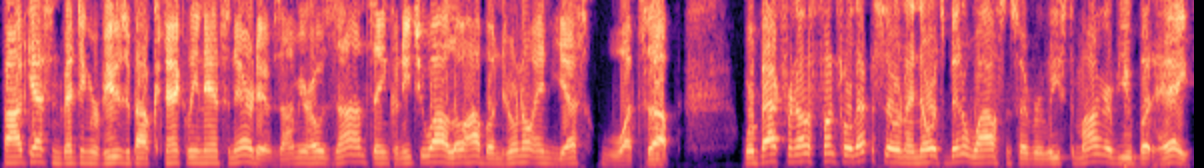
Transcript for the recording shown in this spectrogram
podcast inventing reviews about kinetically enhanced narratives. I'm your host Zan, saying konnichiwa, aloha, buongiorno, and yes, what's up? We're back for another fun-filled episode, and I know it's been a while since I've released a manga review, but hey,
